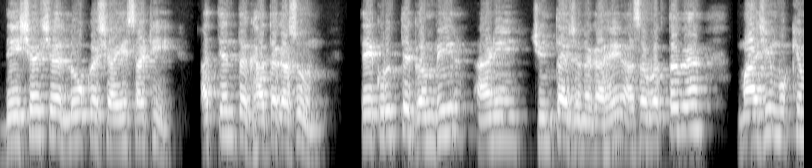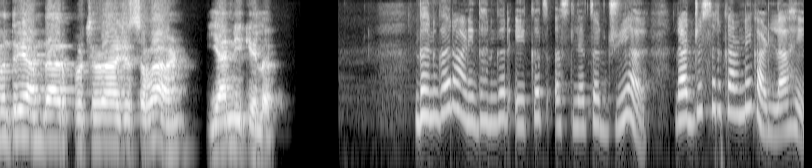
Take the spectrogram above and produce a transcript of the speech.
देशाच्या लोकशाहीसाठी अत्यंत घातक असून ते कृत्य गंभीर आणि चिंताजनक आहे असं वक्तव्य माजी मुख्यमंत्री आमदार पृथ्वीराज चव्हाण यांनी केलं. धनगर आणि धनगर एकच असल्याचा जी आर राज्य सरकारने काढला आहे.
